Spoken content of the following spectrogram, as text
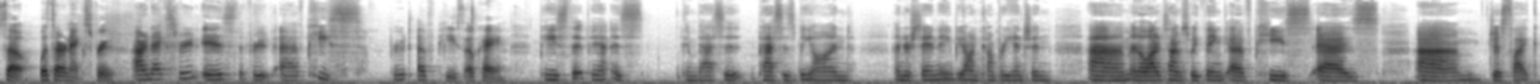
So, what's our next fruit? our next fruit is the fruit of peace Fruit of peace. Okay. peace that is can passes passes beyond understanding, beyond comprehension. Um, and a lot of times we think of peace as um, just like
